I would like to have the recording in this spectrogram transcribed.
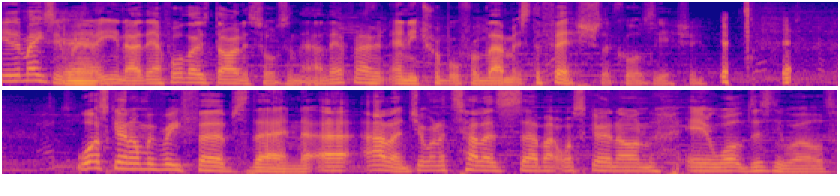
Yeah, they're amazing, Yeah. really. You know, they have all those dinosaurs in there. They haven't had any trouble from them. It's the fish that cause the issue. What's going on with refurbs then? Uh, Alan, do you want to tell us about what's going on in Walt Disney World?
